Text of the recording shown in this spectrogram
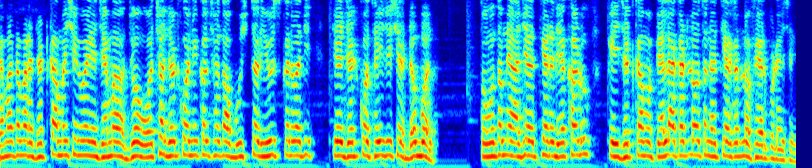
જેમાં તમારે ઝટકા મશીન હોય ને જેમાં જો ઓછો ઝટકો નીકળશો તો આ બુસ્ટર યુઝ કરવાથી તે ઝટકો થઈ જશે ડબલ. તો હું તમને આજે અત્યારે દેખાડું કે એ ઝટકામાં પહેલા કેટલો હતો ને અત્યારે કેટલો ફેર પડે છે.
